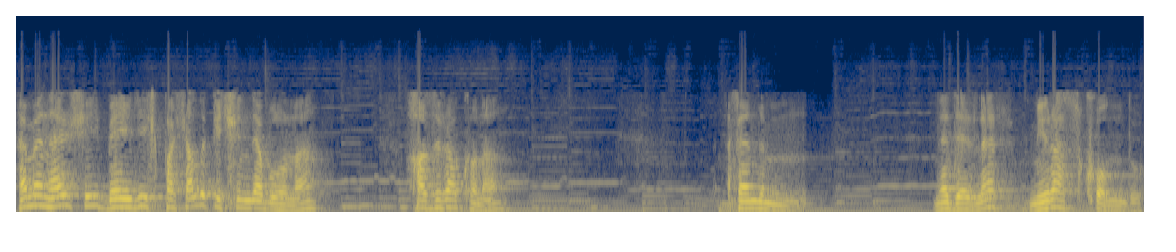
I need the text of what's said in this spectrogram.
hemen her şey beylik, paşalık içinde bulunan, hazıra konan, efendim ne derler? Miras kondu.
